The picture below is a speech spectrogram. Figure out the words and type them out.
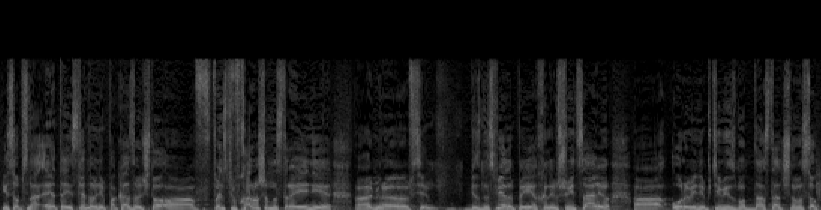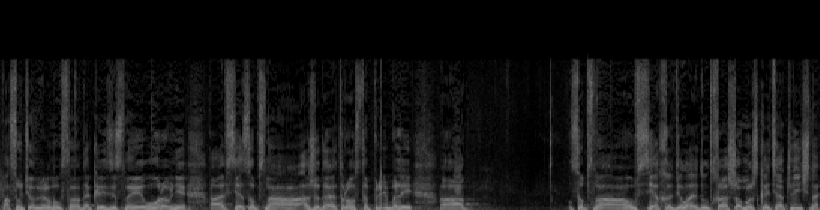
И, собственно, это исследование показывает, что, а, в принципе, в хорошем настроении а, все бизнесмены приехали в Швейцарию. А, уровень оптимизма достаточно высок. По сути, он вернулся на докризисные уровни. А, все, собственно, а, ожидают роста прибылей. А, Собственно, у всех дела идут хорошо, можно сказать, отлично.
